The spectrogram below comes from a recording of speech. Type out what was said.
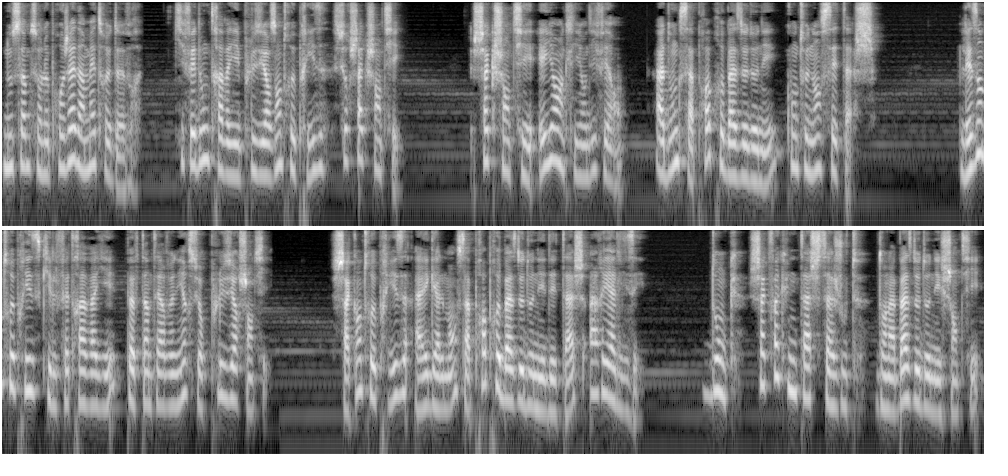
Nous sommes sur le projet d'un maître d'œuvre, qui fait donc travailler plusieurs entreprises sur chaque chantier. Chaque chantier ayant un client différent a donc sa propre base de données contenant ses tâches. Les entreprises qu'il fait travailler peuvent intervenir sur plusieurs chantiers. Chaque entreprise a également sa propre base de données des tâches à réaliser. Donc, chaque fois qu'une tâche s'ajoute dans la base de données chantier,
